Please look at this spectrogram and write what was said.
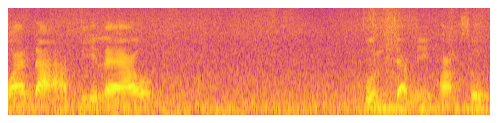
ว่าด่าพี่แล้ว คุณจะมีความสุข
